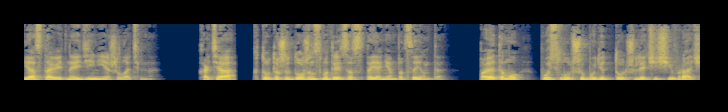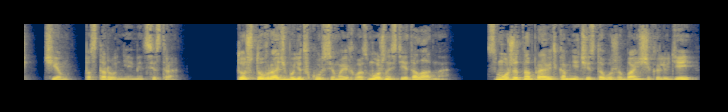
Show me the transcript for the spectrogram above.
и оставить наедине желательно. Хотя кто-то же должен смотреть за состоянием пациента. Поэтому пусть лучше будет тот же лечащий врач, чем посторонняя медсестра. То, что врач будет в курсе моих возможностей, это ладно сможет направить ко мне через того же банщика людей,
